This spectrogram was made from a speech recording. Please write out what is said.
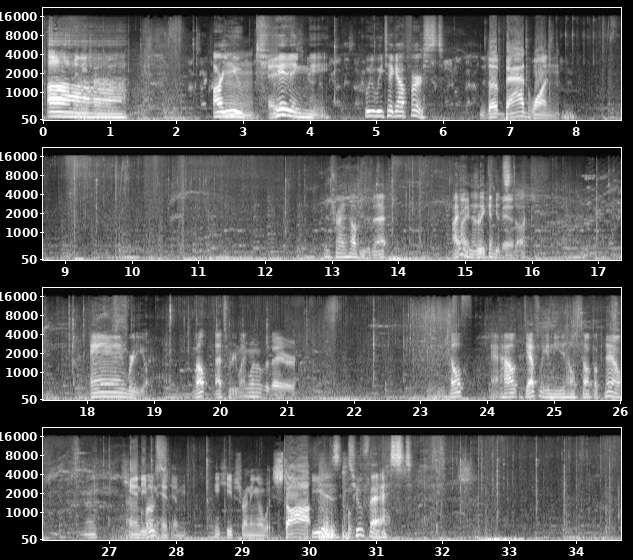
Ah, are you hey. kidding me? Who do we take out first? The bad one. Let me try and help you with that. I didn't I know they could get missed. stuck. And where'd he go? Well, that's where he went. He went over there. Health. How definitely gonna need a health top up now. Mm, Can't even hit him. He keeps running away. Stop! He is too fast.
